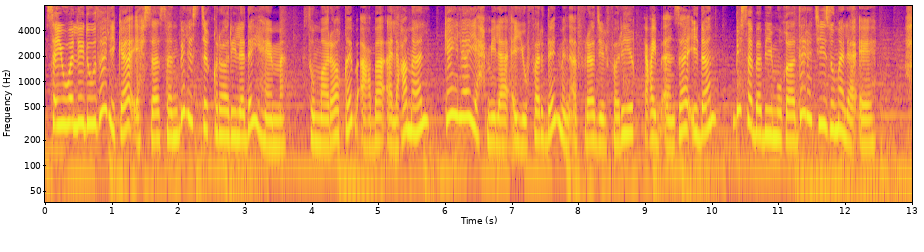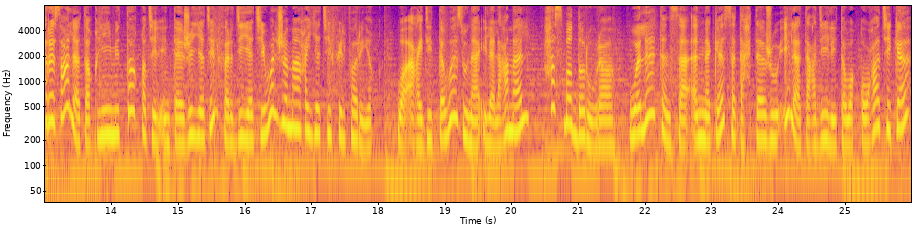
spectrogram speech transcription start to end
سيولد ذلك احساسا بالاستقرار لديهم. ثم راقب أعباء العمل كي لا يحمل أي فرد من أفراد الفريق عبئا زائدا بسبب مغادرة زملائه. احرص على تقييم الطاقة الإنتاجية الفردية والجماعية في الفريق وأعد التوازن إلى العمل حسب الضرورة. ولا تنسى أنك ستحتاج إلى تعديل توقعاتك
